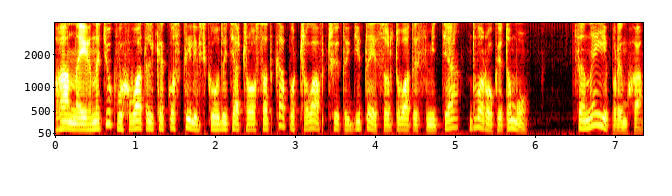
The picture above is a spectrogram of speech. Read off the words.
Ганна Ігнатюк, вихователька Костилівського дитячого садка, почала вчити дітей сортувати сміття два роки тому. Це не її примха.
